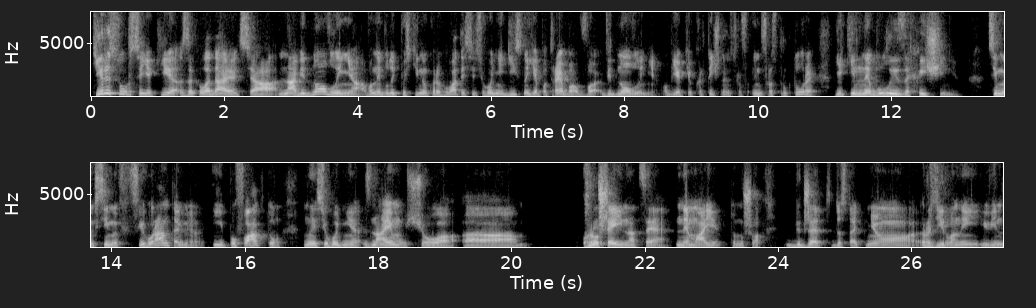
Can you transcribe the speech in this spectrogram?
Ті ресурси, які закладаються на відновлення, вони будуть постійно коригуватися. Сьогодні дійсно є потреба в відновленні об'єктів критичної інфраструктури, які не були захищені цими всіми фігурантами. І по факту ми сьогодні знаємо, що е, грошей на це немає, тому що бюджет достатньо розірваний, і він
